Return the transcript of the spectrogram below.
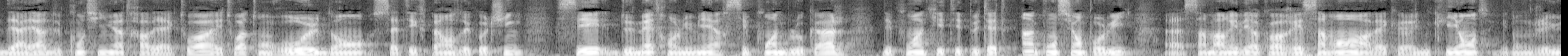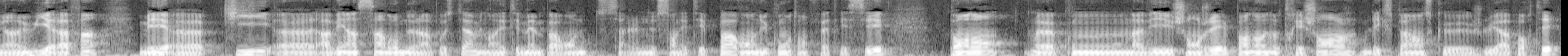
derrière de continuer à travailler avec toi. Et toi, ton rôle dans cette expérience de coaching, c'est de mettre en lumière ces points de blocage, des points qui étaient peut-être inconscients pour lui. Euh, ça m'est arrivé encore récemment avec euh, une cliente, donc j'ai eu un oui à la fin, mais qui avait un syndrome de l'imposteur, mais n'en était même pas rendu, ne s'en était pas rendu compte en fait. Et c'est pendant qu'on avait échangé, pendant notre échange, l'expérience que je lui ai apportée,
